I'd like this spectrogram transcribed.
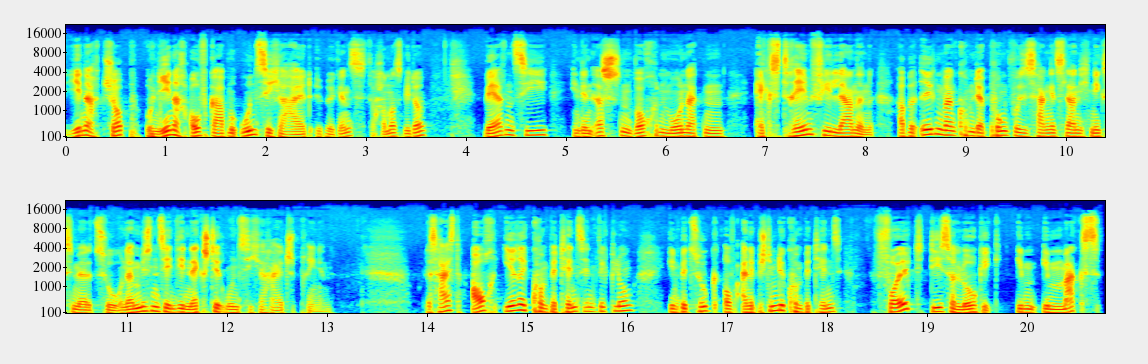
je nach Job und je nach Aufgabenunsicherheit übrigens, da haben wir es wieder, werden Sie in den ersten Wochen, Monaten extrem viel lernen. Aber irgendwann kommt der Punkt, wo Sie sagen, jetzt lerne ich nichts mehr dazu. Und dann müssen Sie in die nächste Unsicherheit springen. Das heißt, auch Ihre Kompetenzentwicklung in Bezug auf eine bestimmte Kompetenz folgt dieser Logik im, im, Max,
